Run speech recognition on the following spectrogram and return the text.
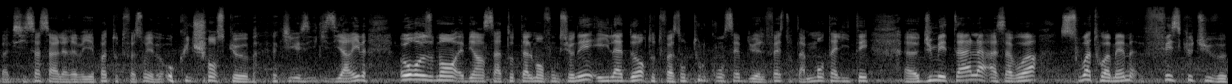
bah, que si ça, ça les réveillait pas, de toute façon, il y avait aucune chance que bah, qu'ils y arrivent. Heureusement, eh bien, ça a totalement fonctionné. Et il adore, de toute façon, tout le concept du Hellfest, toute la mentalité euh, du métal, à savoir, sois toi-même, fais ce que tu veux.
